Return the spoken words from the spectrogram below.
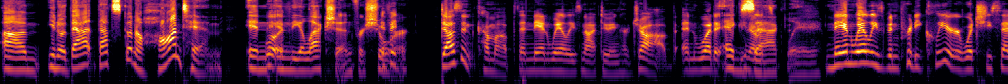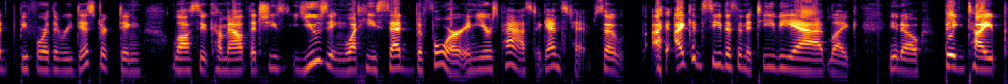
um, you know that that's going to haunt him in Well, in if- the election for sure. Doesn't come up, then Nan Whaley's not doing her job. And what it, you know, Exactly. Nan Whaley's been pretty clear what she said before the redistricting lawsuit come out that she's using what he said before in years past against him. So I, I could see this in a TV ad, like you know, big type,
